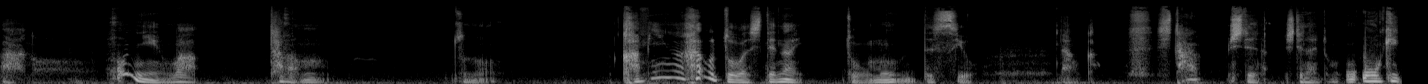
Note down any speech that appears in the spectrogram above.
あの本人は多分そのカミングアウトはしてないと思うんですよ。なんかしたしてないしてないと思う。大き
